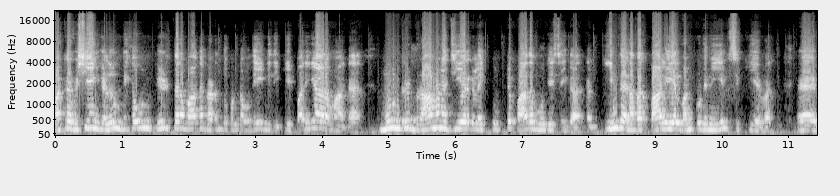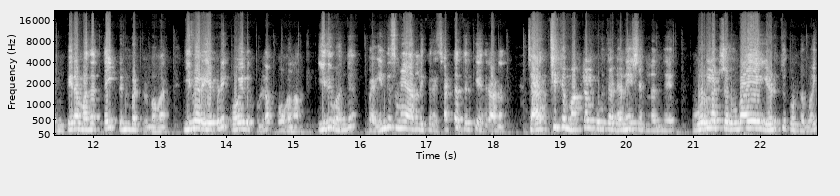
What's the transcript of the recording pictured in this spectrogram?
மற்ற விஷயங்களும் மிகவும் கீழ்த்தரமாக நடந்து கொண்ட உதயநிதிக்கு பரிகாரமாக மூன்று பிராமண ஜீயர்களை கூப்பிட்டு பாத பூஜை செய்தார்கள். இந்த நபர் பாலியல் வன்கொடுமையில் சிக்கியவர் அஹ், பிற மதத்தை பின்பற்றுபவர். இவர் எப்படி கோயிலுக்குள்ள போகலாம்? இது வந்து இந்து சமய அறநிலைத்துறை சட்டத்திற்கு எதிரானது. சர்ச்சுக்கு மக்கள் கொடுத்த டொனேஷன்ல இருந்து ஒரு லட்சம் ரூபாயை எடுத்து கொண்டு போய்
